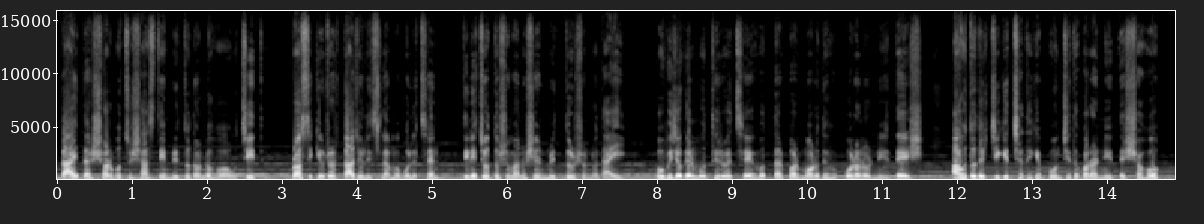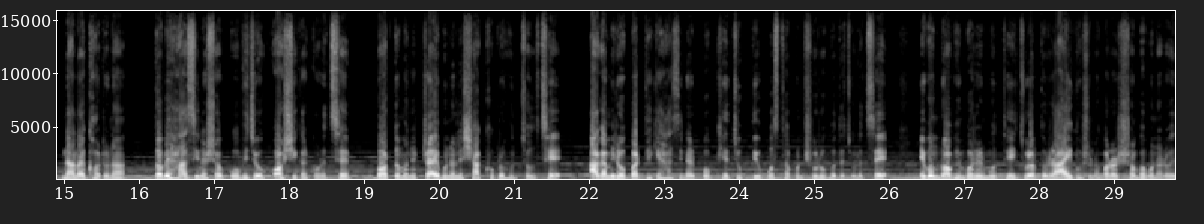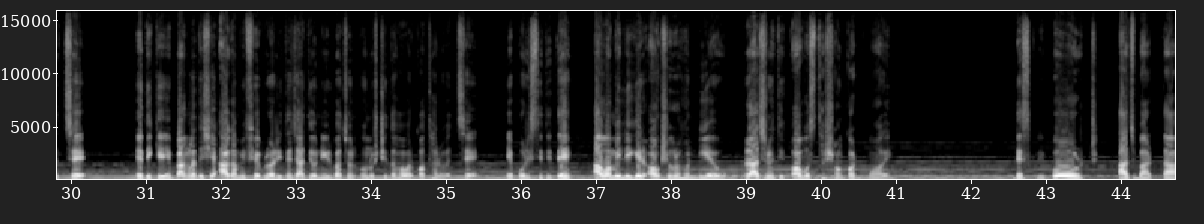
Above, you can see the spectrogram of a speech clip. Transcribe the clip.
তাই তার সর্বোচ্চ শাস্তি মৃত্যুদণ্ড হওয়া উচিত। প্রসিকিউটর তাজুল ইসলামও বলেছেন, তিনি চোদ্দশো মানুষের মৃত্যুর জন্য দায়ী। অভিযোগের মধ্যে রয়েছে হত্যার পর মরদেহ পোড়ানোর নির্দেশ। আহতদের চিকিৎসা থেকে বঞ্চিত করার নির্দেশ সহ নানা ঘটনা। তবে হাসিনা সব অভিযোগ অস্বীকার করেছেন বর্তমানে ট্রাইব্যুনালে সাক্ষ্য গ্রহণ চলছে। আগামী রোববার থেকে হাসিনার পক্ষে যুক্তি উপস্থাপন শুরু হতে চলেছে এবং নভেম্বরের মধ্যেই চূড়ান্ত রায় ঘোষণা করার সম্ভাবনা রয়েছে। এদিকে বাংলাদেশে আগামী ফেব্রুয়ারিতে জাতীয় নির্বাচন অনুষ্ঠিত হওয়ার কথা রয়েছে। এ পরিস্থিতিতে আওয়ামী লীগের অংশগ্রহণ নিয়েও রাজনৈতিক অবস্থা সংকটময়। ডেস্ক রিপোর্ট, আজ বার্তা।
